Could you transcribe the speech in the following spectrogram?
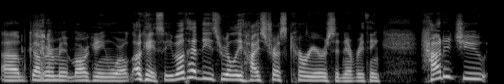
um, government marketing world. Okay, so you both had these really high stress careers and everything. How did you?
